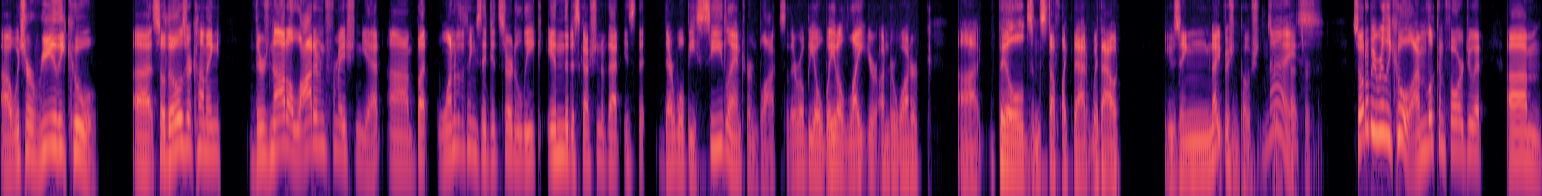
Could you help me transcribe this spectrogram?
uh, which are really cool. Uh, so those are coming. There's not a lot of information yet, um, but one of the things they did sort of leak in the discussion of that is that there will be sea lantern blocks. So there will be a way to light your underwater uh, builds and stuff like that without using night vision potions. nice. sort of. So it'll be really cool. I'm looking forward to it. Um,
